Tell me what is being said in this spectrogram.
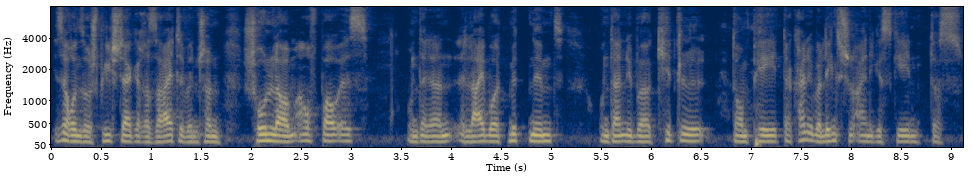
Ist auch unsere spielstärkere Seite, wenn schon Schonlau im Aufbau ist und dann Leibold mitnimmt und dann über Kittel, Dompe, da kann über links schon einiges gehen. Das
